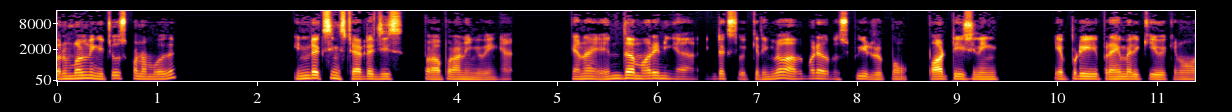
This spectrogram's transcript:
பெரும்பாலும் நீங்கள் சூஸ் பண்ணும்போது இண்டெக்ஸிங் ஸ்ட்ராட்டஜிஸ் ப்ராப்பராக நீங்கள் வைங்க. ஏன்னா எந்த மாதிரி நீங்கள் இண்டெக்ஸ் வைக்கிறீங்களோ அது மாதிரி அதோட ஸ்பீட் இருக்கும். பார்ட்டிஷனிங் எப்படி ப்ரைமரி கீ வைக்கணும்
